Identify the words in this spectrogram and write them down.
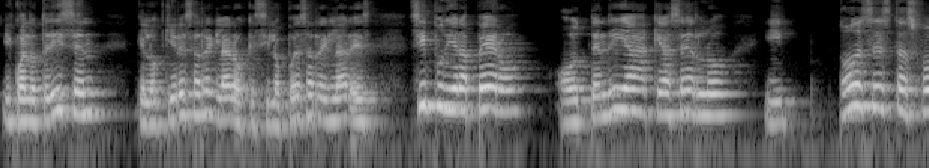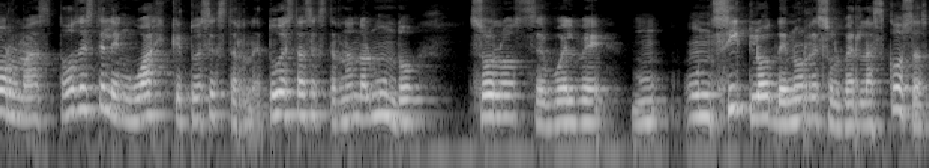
Y cuando te dicen que lo quieres arreglar o que si lo puedes arreglar es, si pudiera, pero, o tendría que hacerlo, y todas estas formas, todo este lenguaje que tú, tú estás externando al mundo, solo se vuelve un ciclo de no resolver las cosas,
